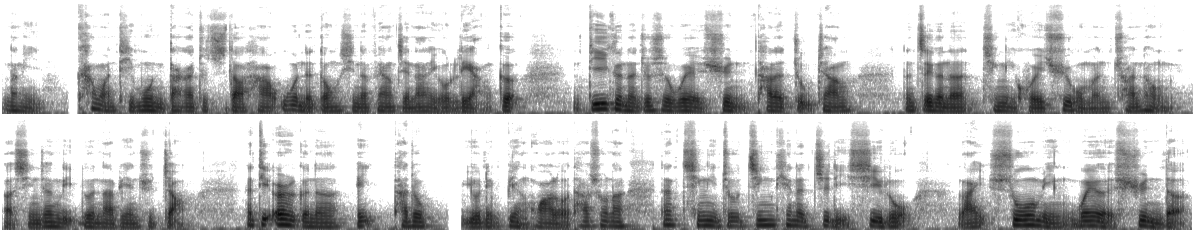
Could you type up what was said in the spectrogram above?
那你看完题目，你大概就知道他问的东西呢非常简单，有两个。第一个呢就是威尔逊他的主张。那这个呢，请你回去我们传统呃行政理论那边去找。那第二个呢，诶，他就有点变化了。他说呢，那请你就今天的治理细落。来说明威尔逊的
